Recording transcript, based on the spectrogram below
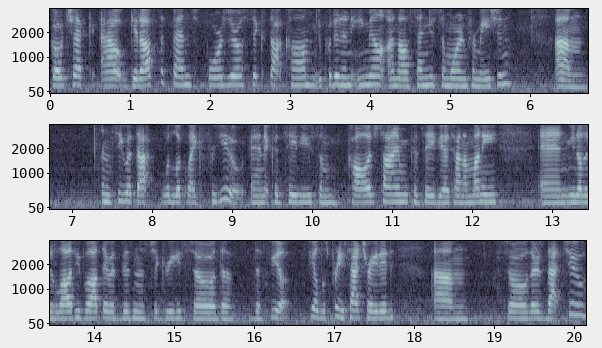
go check out getoffthefence406.com. You put in an email, and I'll send you some more information. Um, and see what that would look like for you. And it could save you some college time, could save you a ton of money. And you know, there's a lot of people out there with business degrees, so the the field field is pretty saturated. Um, so there's that too.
